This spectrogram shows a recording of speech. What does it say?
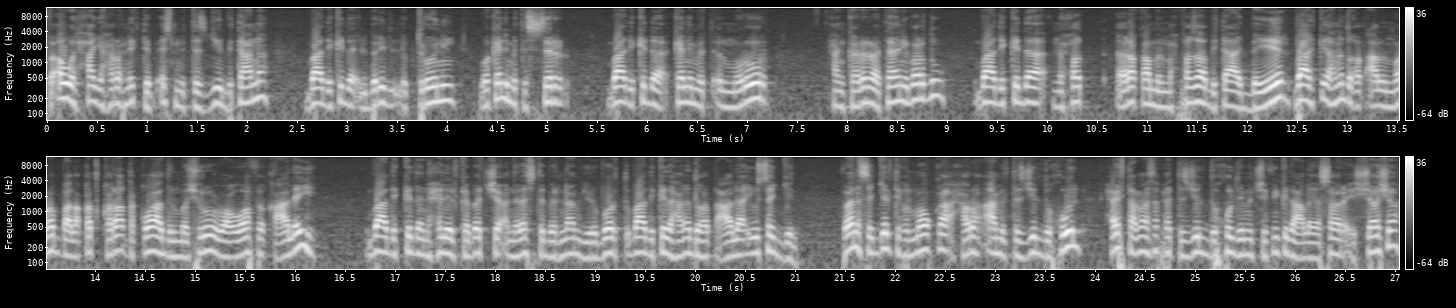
فأول حاجة هنروح نكتب اسم التسجيل بتاعنا وبعد كده البريد الإلكتروني وكلمة السر وبعد كده كلمة المرور هنكررها تاني برضو. وبعد كده نحط رقم المحفظة بتاعة بيير. بعد كده هنضغط على المربع لقد قرأت قواعد المشروع وأوافق عليه. وبعد كده نحل الكباتشة أنا لست برنامج ريبورت وبعد كده هنضغط على يسجل. فأنا سجلت في الموقع هروح أعمل تسجيل دخول. هيفتح معانا صفحة تسجيل الدخول زي ما أنتم شايفين كده على يسار الشاشة.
